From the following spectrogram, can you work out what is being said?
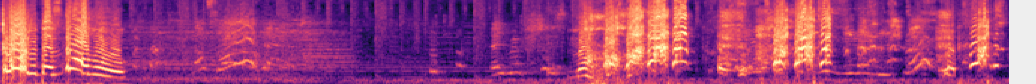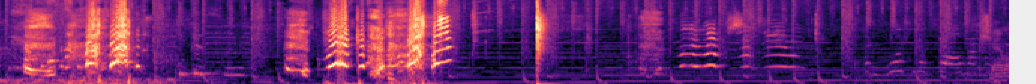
kurde, znowu! Ej, my wszyscy No! Zginęliśmy? Siema.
